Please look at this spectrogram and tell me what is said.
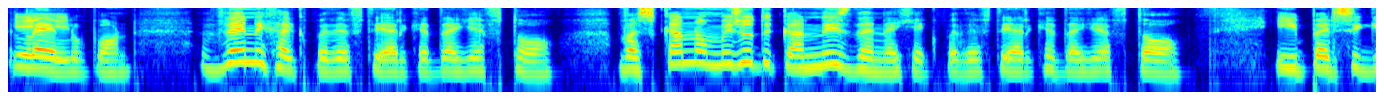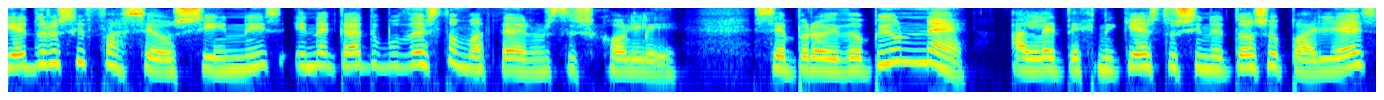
Λέει λοιπόν, δεν είχα εκπαιδευτεί αρκετά γι' αυτό. Βασικά νομίζω ότι κανείς δεν έχει εκπαιδευτεί αρκετά γι' αυτό. Η υπερσυγκέντρωση φασεοσύνης είναι κάτι που δεν στο μαθαίνουν στη σχολή. Σε προειδοποιούν ναι, αλλά οι τεχνικές τους είναι τόσο παλιές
